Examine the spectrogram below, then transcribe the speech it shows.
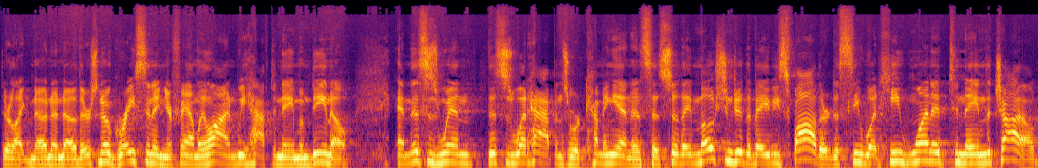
they're like, no, no, no, there's no Grayson in your family line. We have to name him Dino. And this is when, this is what happens. We're coming in. And it says, so they motioned to the baby's father to see what he wanted to name the child.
